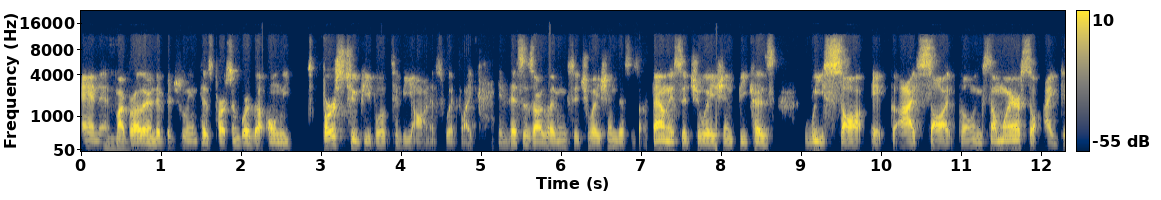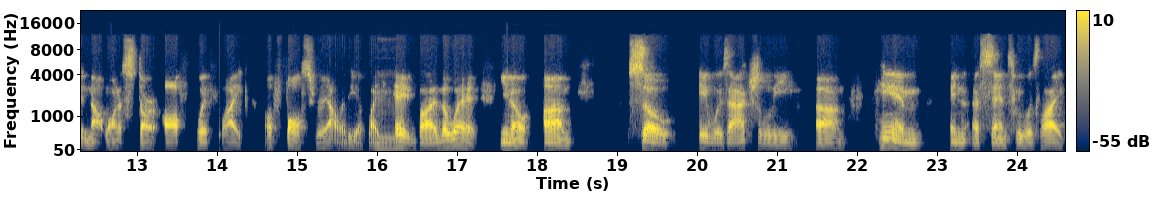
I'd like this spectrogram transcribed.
and mm-hmm. my brother individually and his person were the only first two people to be honest with like this is our living situation this is our family situation because we saw it I saw it going somewhere so I did not want to start off with like a false reality of like mm-hmm. hey by the way you know um so it was actually um him in a sense who was like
